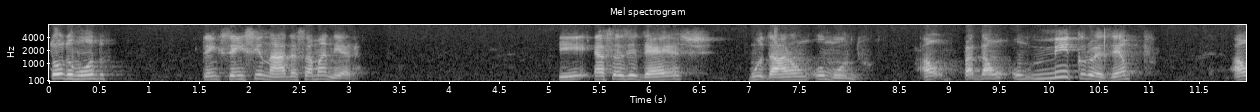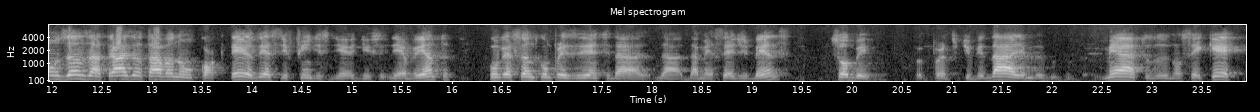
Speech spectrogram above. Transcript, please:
todo mundo tem que ser ensinado dessa maneira. E essas ideias mudaram o mundo. Para dar um, um micro exemplo, há uns anos atrás eu estava num coquetel desse fim de, de, de, evento, conversando com o presidente da, da, da Mercedes-Benz sobre produtividade, método, não sei o quê.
